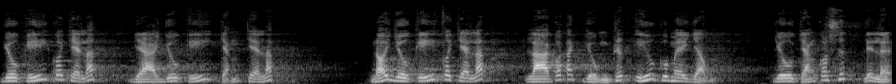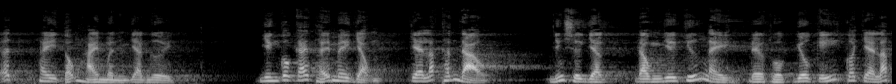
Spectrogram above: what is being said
Vô ký có che lấp và vô ký chẳng che lấp. Nói vô ký có che lấp là có tác dụng rất yếu của mê vọng dù chẳng có sức để lợi ích hay tổn hại mình và người, nhưng có cái thể mê vọng, che lấp thánh đạo. Những sự vật đồng như chướng này đều thuộc vô ký có che lấp.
